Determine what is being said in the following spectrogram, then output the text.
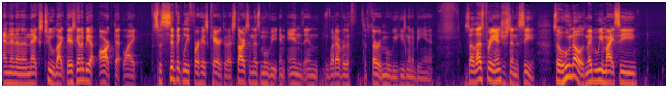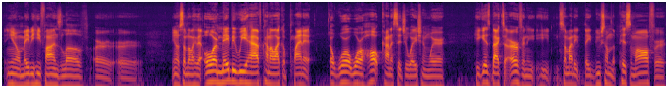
and then in the next two like there's gonna be an arc that like specifically for his character that starts in this movie and ends in whatever the, the third movie he's gonna be in. So that's pretty interesting to see. So who knows? Maybe we might see you know maybe he finds love or or you know something like that. Or maybe we have kind of like a planet a World War Hulk kind of situation where he gets back to Earth and he, he somebody they do something to piss him off or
